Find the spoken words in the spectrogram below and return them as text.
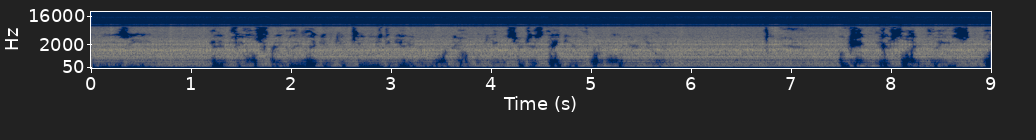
私たちはこの人たちのことも多くて、私たちはこの人たちのことも多いです。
